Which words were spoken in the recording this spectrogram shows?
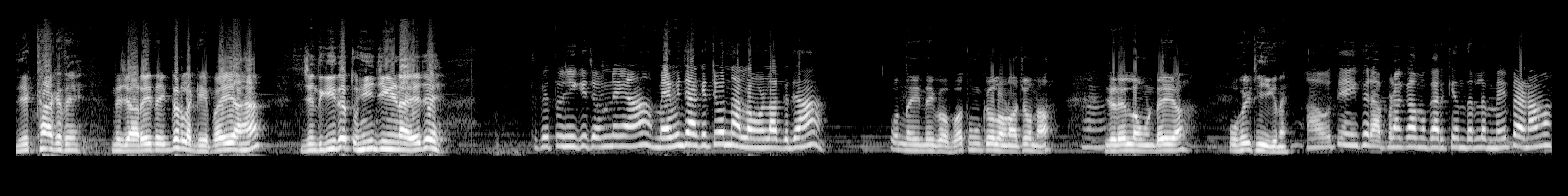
ਦੇਖਾਂ ਕਿਤੇ ਨਜ਼ਾਰੇ ਤਾਂ ਇੱਧਰ ਲੱਗੇ ਪਏ ਆ ਹੈ? ਜ਼ਿੰਦਗੀ ਤੇ ਤੁਸੀਂ ਜੀਣ ਆਏ ਜੇ। ਤੇ ਫਿਰ ਤੁਸੀਂ ਕੀ ਚਾਹੁੰਦੇ ਆ? ਮੈਂ ਵੀ ਜਾ ਕੇ ਝੋਨਾ ਲਾਉਣ ਲੱਗ ਜਾ। ਉਹ ਨਹੀਂ ਨਹੀਂ ਬਾਬਾ ਤੂੰ ਕਿਉਂ ਲਾਉਣਾ ਝੋਨਾ? ਜਿਹੜੇ ਲਾਉਣ ਡੇ ਆ ਉਹੀ ਠੀਕ ਨੇ। ਆਹੋ ਤੇ ਅਸੀਂ ਫਿਰ ਆਪਣਾ ਕੰਮ ਕਰਕੇ ਅੰਦਰ ਲੰਮੇ ਹੀ ਪੈਣਾ ਵਾ।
